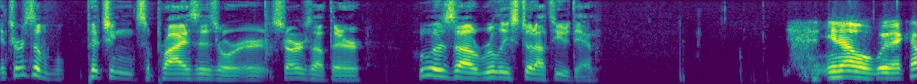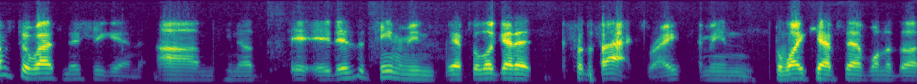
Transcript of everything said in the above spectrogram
in terms of pitching surprises or, starters out there, who has uh, really stood out to you, Dan? You know, when it comes to West Michigan, um, you know, it, it is a team. I mean, we have to look at it for the facts, right? I mean, the Whitecaps have one of the,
